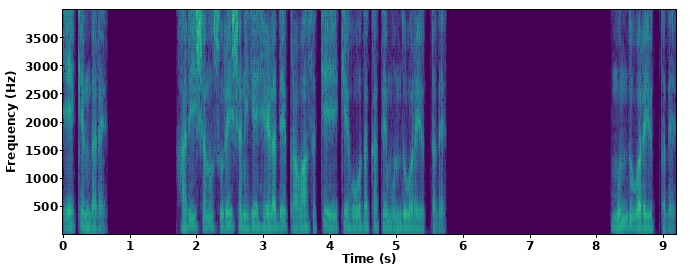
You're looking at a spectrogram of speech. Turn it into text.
ಏಕೆಂದರೆ ಹರೀಶನು ಸುರೇಶನಿಗೆ ಹೇಳದೆ ಪ್ರವಾಸಕ್ಕೆ ಏಕೆ ಹೋದ ಕತೆ ಮುಂದುವರೆಯುತ್ತದೆ. ಮುಂದುವರೆಯುತ್ತದೆ.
